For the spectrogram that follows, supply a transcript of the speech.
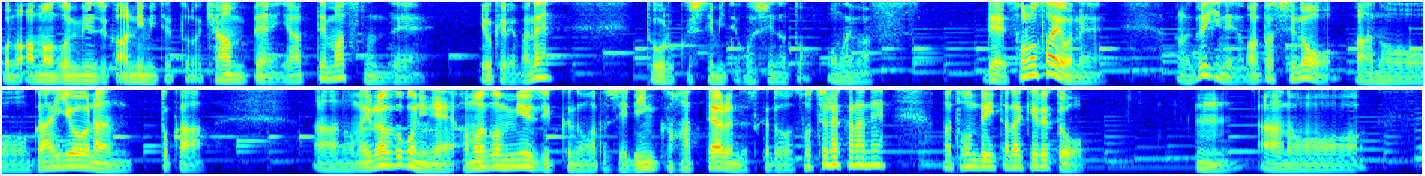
この Amazon Music Unlimited のキャンペーンやってますんで、よければね、登録してみてほしいなと思います。で、その際はね、あのぜひね、私の、あの、概要欄とか、あの、まあ、いろんなとこにね、Amazon Music の私リンク貼ってあるんですけど、そちらからね、まあ、飛んでいただけると、うん、あのー、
